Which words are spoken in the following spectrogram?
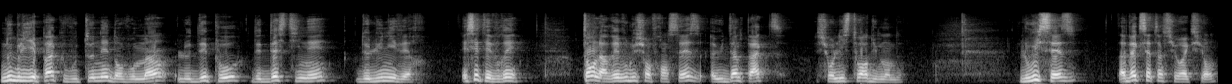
n'oubliez pas que vous tenez dans vos mains le dépôt des destinées de l'univers. Et c'était vrai, tant la Révolution française a eu d'impact sur l'histoire du monde. Louis XVI, avec cette insurrection,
